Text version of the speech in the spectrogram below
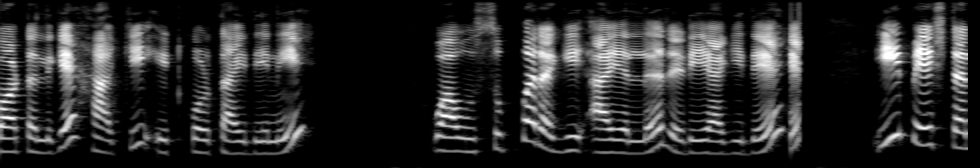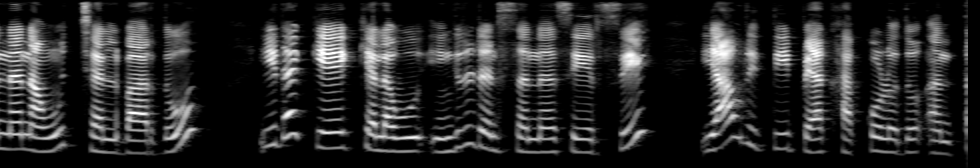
ಬಾಟಲ್ಗೆ ಹಾಕಿ ಇಟ್ಕೊಳ್ತಾ ಇದ್ದೀನಿ. ವಾವ್ ಸೂಪರಾಗಿ ಆಯಲ್ ರೆಡಿಯಾಗಿದೆ. ಈ ಪೇಸ್ಟನ್ನು ನಾವು ಚೆಲ್ಲಬಾರ್ದು ಇದಕ್ಕೆ ಕೆಲವು ಇಂಗ್ರೀಡಿಯೆಂಟ್ಸನ್ನು ಸೇರಿಸಿ ಯಾವ ರೀತಿ ಪ್ಯಾಕ್ ಹಾಕ್ಕೊಳ್ಳೋದು ಅಂತ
